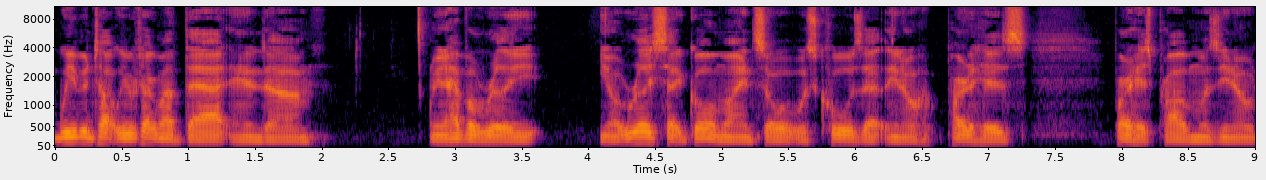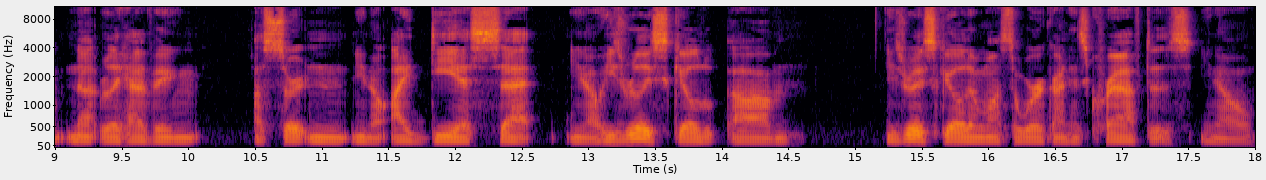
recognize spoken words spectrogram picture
we've been talking. We were talking about that, and um, I mean, I have a really, you know, really set goal in mind. So what was cool is that you know part of his part of his problem was you know not really having a certain you know idea set. You know, he's really skilled. Um, he's really skilled and wants to work on his craft as you know,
